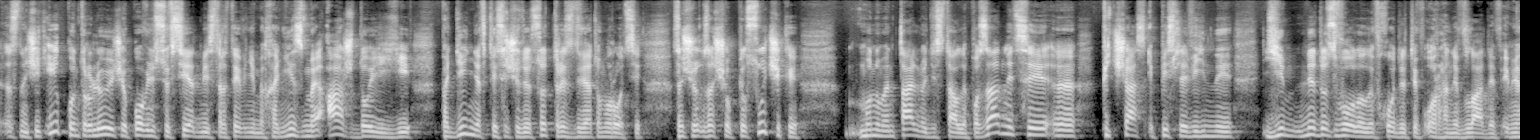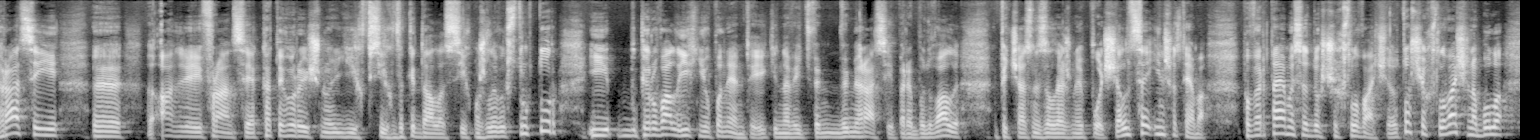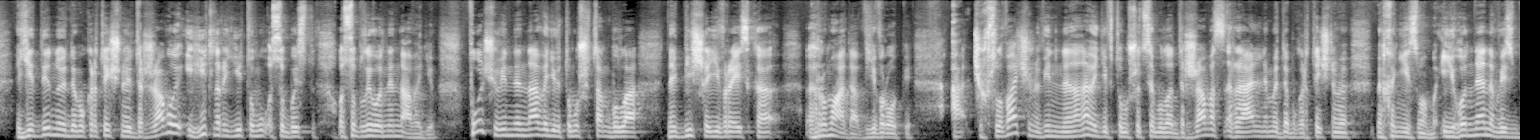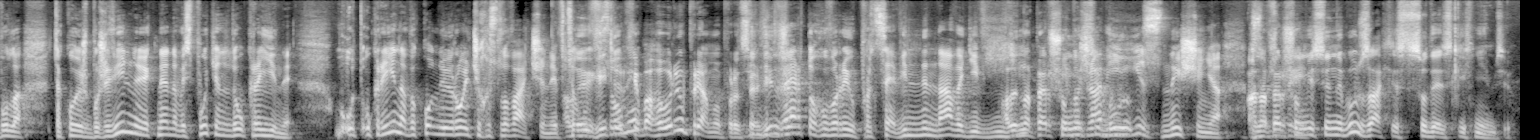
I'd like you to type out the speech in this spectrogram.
значить, і контролюючи повністю всі адміністративні механізми аж до її падіння в 1939 році. За що за що пілсудчики монументально дістали по задниці е, під час і після війни. Їм не дозволили входити в органи влади в еміграції. Е, Англія і Франція категорично їх всіх викидала з всіх можливих структур і керували їхні опоненти, які навіть в ем- еміграції перебудували під час незалежної Польщі. Але це інша тема. Повертаємося до Чехословаччини. Тож Чехословаччина була єдиною демократичною державою, і Гітлер її тому особисто особливо ненавидів. Польщу він ненавидів, тому що там була найбільша єврейська громада в Європі. А Чехословаччину він ненавидів, тому що це була держава з реальними демократичними механізмами. І його ненависть була такою ж божевільною, як ненависть Путіна до України. От Україна виконує роль Чехословаччини в цьому Але Гітлер всьому. хіба говорив прямо про це? Він Він же, говорив про це. Він ненавидів її Але на першому і місці бажав був- її знищення. а на першому місці не був захист судетських німців.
